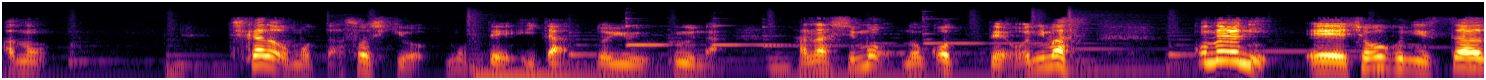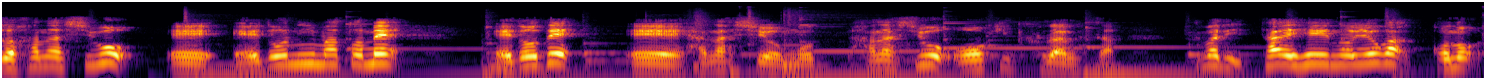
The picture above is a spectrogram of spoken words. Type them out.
あの、力を持った組織を持っていたというふうな話も残っております。このように、えー、諸国に伝わる話を、えー、江戸にまとめ、江戸で、えー、話をも話を大きく膨らませた。つまり太平の世がこの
